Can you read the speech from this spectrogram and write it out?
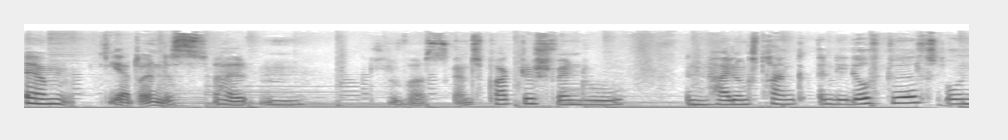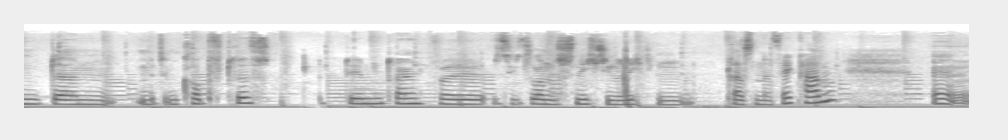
ähm, ja, dann ist halt mh, sowas ganz praktisch, wenn du einen Heilungstrank in die Luft wirfst und dann mit dem Kopf triffst den Trank, weil sie sonst nicht den richtigen krassen Effekt haben. Äh,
